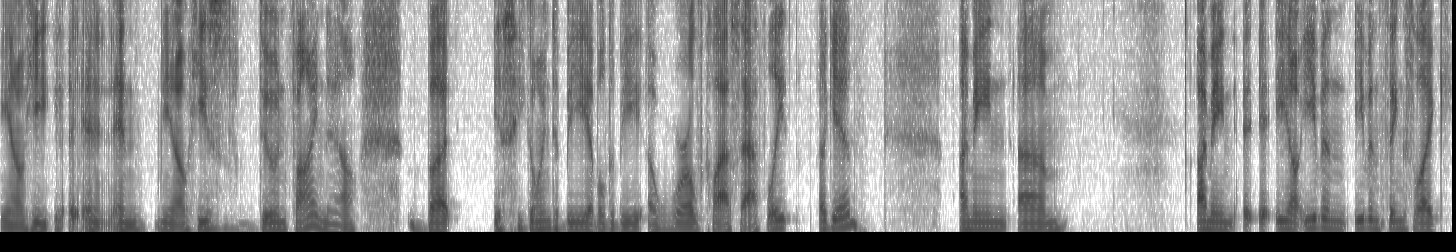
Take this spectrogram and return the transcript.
you know, he and, and you know he's doing fine now, but is he going to be able to be a world class athlete again? I mean, um, I mean, i i- you know, even even things like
